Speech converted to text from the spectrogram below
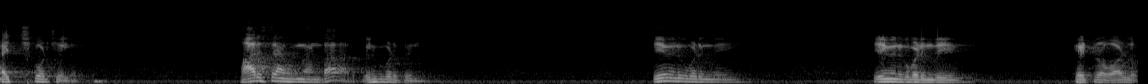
టచ్ కూడా చేయలేదు. పారిశ్రామికంగా అంట వెనుకబడిపోయింది. ఏం వెనుకబడింది? ఏం వెనుకబడింది? హెట్రో వాళ్ళు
